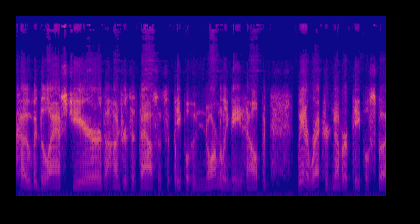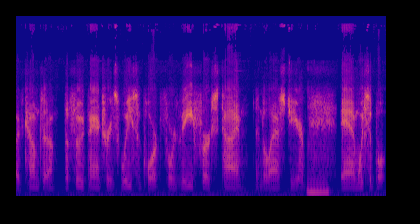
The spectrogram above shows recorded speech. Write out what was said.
COVID the last year, the hundreds of thousands of people who normally need help. And we had a record number of people, Spud, come to the food pantries we support for the first time in the last year. Mm-hmm. And we support,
